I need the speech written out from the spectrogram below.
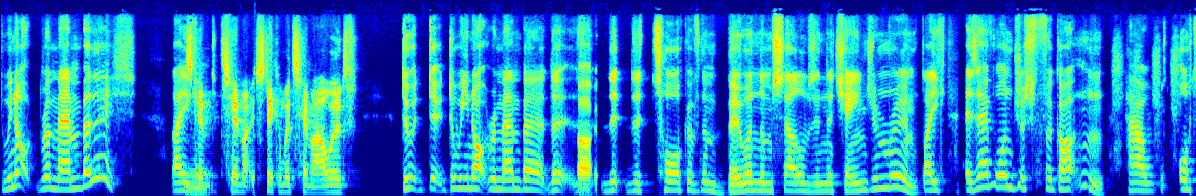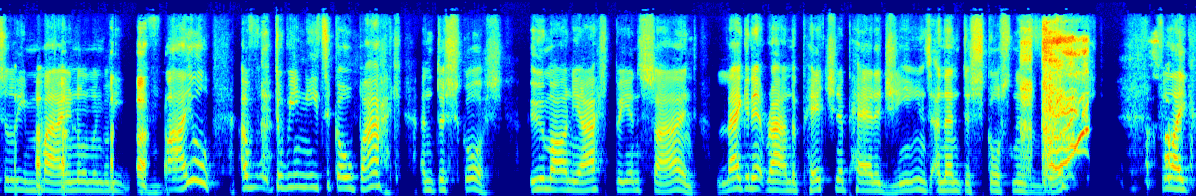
Do we not remember this? Like, Tim, Tim, sticking with Tim Howard. do, do, do we not remember the, Oh. the the talk of them booing themselves in the changing room? Like, has everyone just forgotten how utterly mind-numbingly vile? Do we need to go back and discuss Oumar Niasse being signed, legging it round the pitch in a pair of jeans, and then discussing his wrist for like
